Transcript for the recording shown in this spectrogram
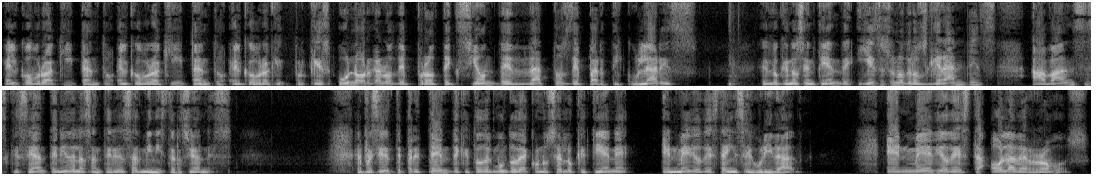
él cobró aquí tanto, él cobró aquí tanto, él cobró aquí, porque es un órgano de protección de datos de particulares. Es lo que no se entiende. Y ese es uno de los grandes avances que se han tenido en las anteriores administraciones. El presidente pretende que todo el mundo dé a conocer lo que tiene en medio de esta inseguridad, en medio de esta ola de robos,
